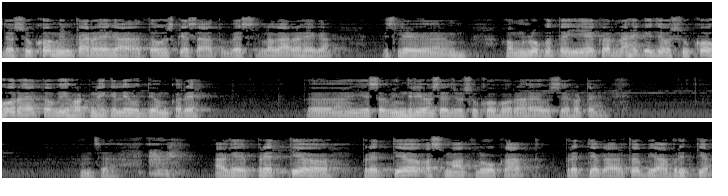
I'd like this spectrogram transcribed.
जब सुख मिलता रहेगा तो उसके साथ बेस लगा रहेगा। इसलिए हम लोग को तो ये करना है कि जब सुख हो रहा है तभी तो हटने के लिए उद्यम करे। तो ये सब इंद्रियों से जो सुख हो रहा है उसे हटे। अच्छा। आगे प्रत्य प्रत्य अस्मात् लोकात। प्रत्य का अर्थ व्यावृत्य।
